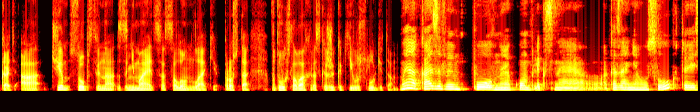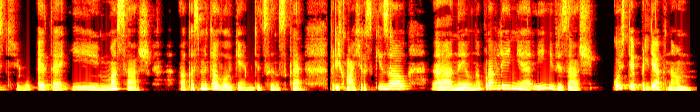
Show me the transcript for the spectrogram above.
Кать, а чем, собственно, занимается салон Лаки? Просто в двух словах расскажи, какие услуги там. Мы оказываем полное комплексное оказание услуг, то есть это и массаж, а, косметология медицинская, парикмахерский зал, а, нейл направление и визаж. Гостья, придя к нам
